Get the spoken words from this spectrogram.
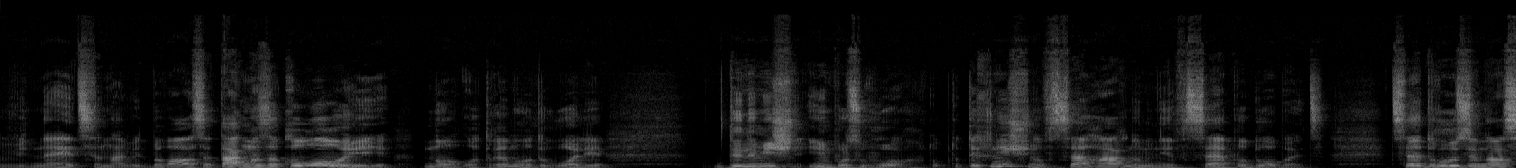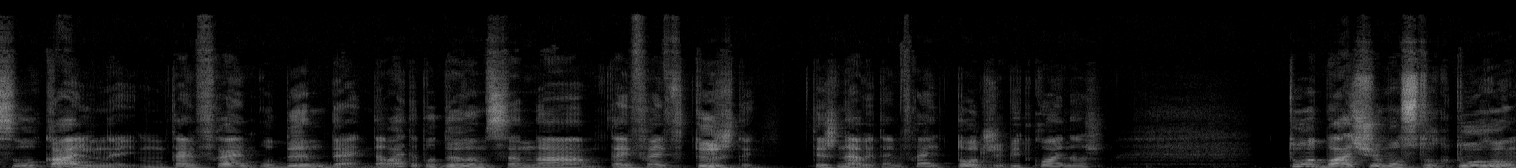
від неї ціна відбивалася. Так, ми закололи її, але отримали доволі динамічний імпульс вгору. Тобто технічно все гарно, мені все подобається. Це, друзі, в нас локальний таймфрейм один день. Давайте подивимося на таймфрейм в тиждень. Тижневий таймфрейм, тот же біткоін наш. Тут бачимо структуру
